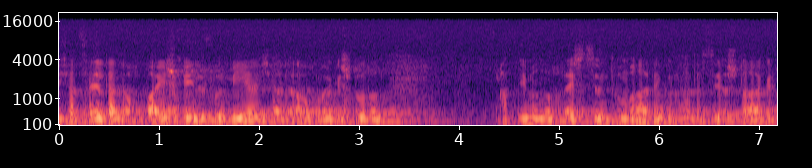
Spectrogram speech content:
Ich erzähle dann auch Beispiele von mir. Ich hatte auch mal gestottert habe immer noch Rechtssymptomatik und hatte sehr starke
